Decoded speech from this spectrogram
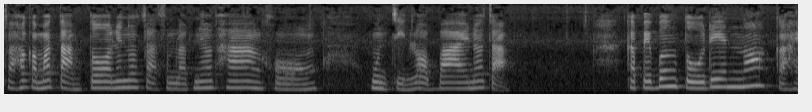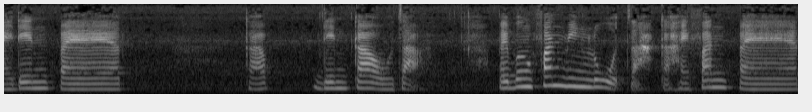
จะเฮากับมาตามต่อเลยเนาะจ้ะสำหรับแนวทางของหุ่นจีนรอบบายเนาะจ้ะก็ไปเบิ่งตัวเด่นเนาะก็ให้เด่นแปดกับ เด่นเก้าจ้ะ ไปเบิ่งฟันวิ่งลูดจ้ะก็ให้ฟันแปด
